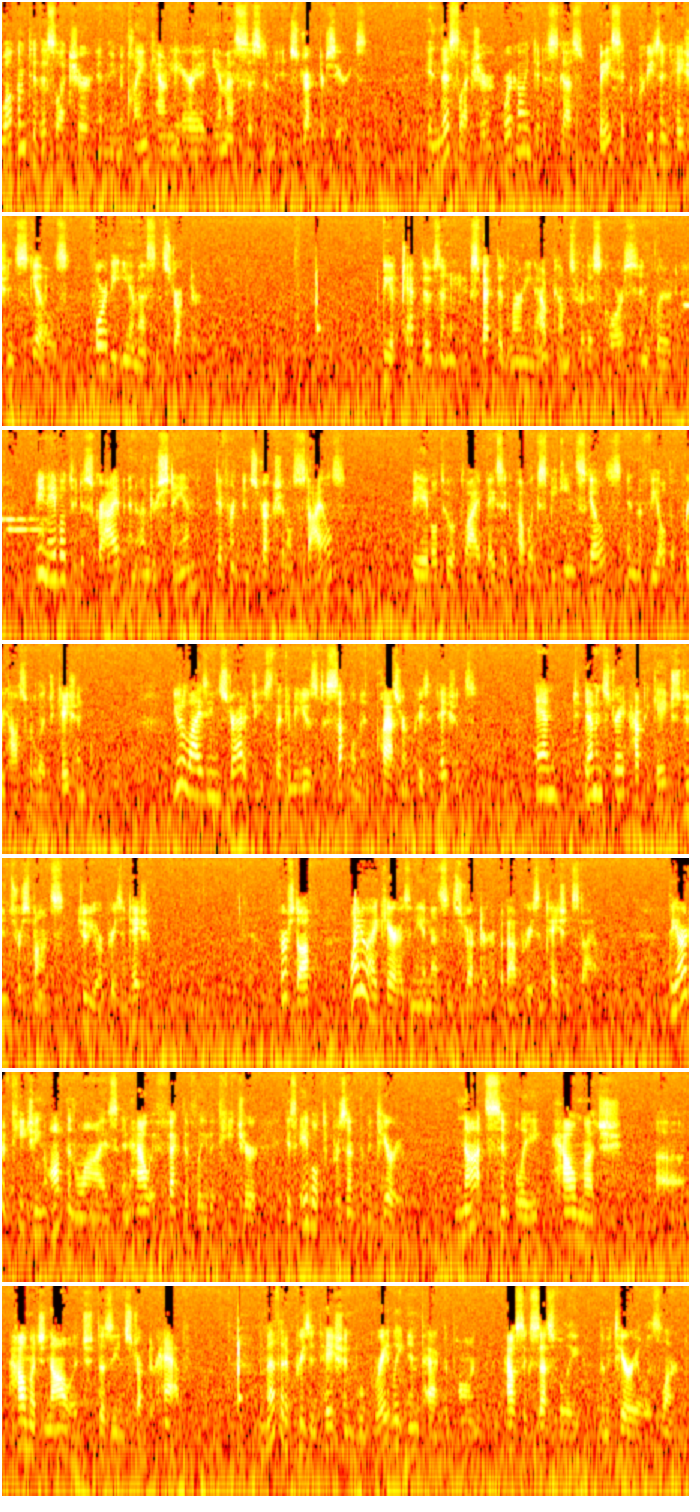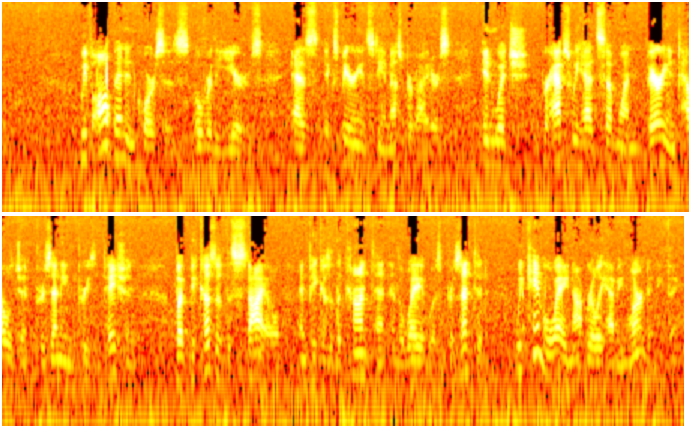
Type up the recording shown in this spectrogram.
Welcome to this lecture in the McLean County Area EMS System Instructor Series. In this lecture, we're going to discuss basic presentation skills for the EMS instructor. The objectives and expected learning outcomes for this course include being able to describe and understand different instructional styles, be able to apply basic public speaking skills in the field of pre-hospital education, utilizing strategies that can be used to supplement classroom presentations, and to demonstrate how to gauge students' response to your presentation. First off, why do I care as an EMS instructor about presentation style? The art of teaching often lies in how effectively the teacher is able to present the material, not simply how much, uh, how much knowledge does the instructor have method of presentation will greatly impact upon how successfully the material is learned. We've all been in courses over the years as experienced EMS providers in which perhaps we had someone very intelligent presenting the presentation, but because of the style and because of the content and the way it was presented, we came away not really having learned anything.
